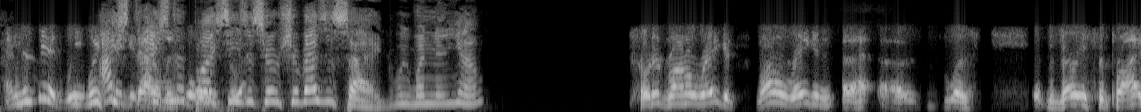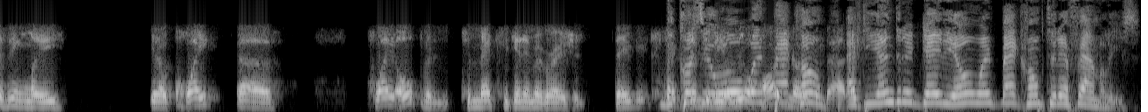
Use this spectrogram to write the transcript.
and we did. We we I, figured st- out I stood by Cesar Chavez's side when you know so did Ronald Reagan. Ronald Reagan uh, uh, was very surprisingly, you know, quite uh, quite open to Mexican immigration. They because they all went back home. At the end of the day, they all went back home to their families.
